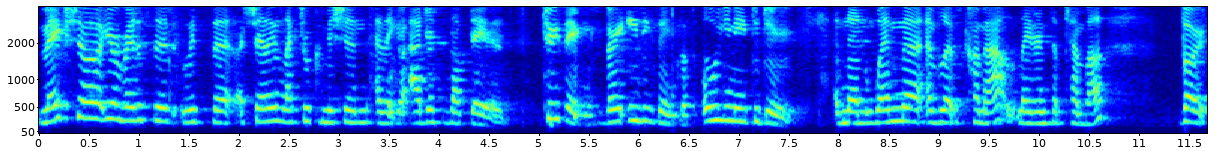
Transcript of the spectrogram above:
Make sure you're registered with the Australian Electoral Commission and that your address is updated. Two things, very easy things. That's all you need to do. And then when the envelopes come out later in September, vote.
